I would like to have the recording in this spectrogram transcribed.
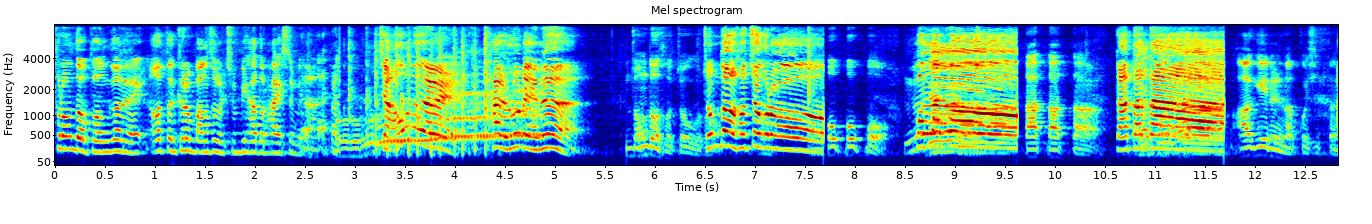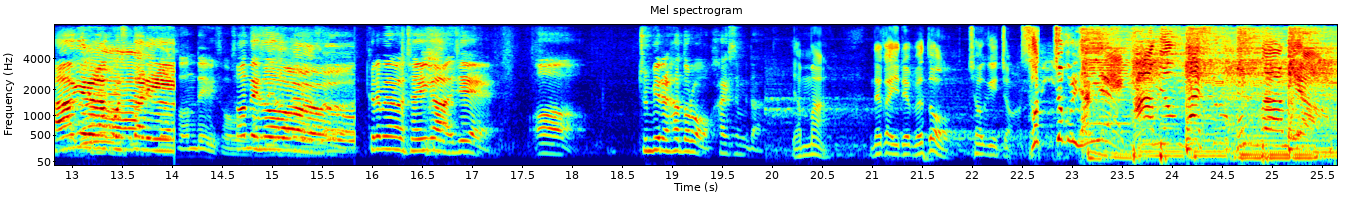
from the 번근의 어떤 그런 방송을 준비하도록 하겠습니다. 자 오늘 할 노래는 좀 더 서쪽으로. 좀 더 서쪽으로 뽀뽀뽀. 뽀뽀뽀 따따따. 따따따 아기를 낳고 싶다. 아기를 낳고 싶다니 썬데이 서울. 썬데이 서울 그러면 저희가 이제 어 준비를 하도록 하겠습니다. 얌마 내가 이래봬도 저기 저 서쪽을 향해 가면 갈수록 분남이야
